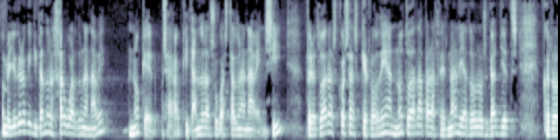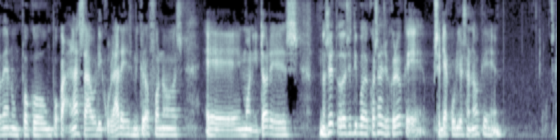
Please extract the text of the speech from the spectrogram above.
Hombre, yo creo que quitando el hardware de una nave, no que, o sea, quitando la subasta de una nave en sí, pero todas las cosas que rodean, no toda la parafernalia, todos los gadgets que rodean un poco, un poco a la NASA, auriculares, micrófonos, eh, monitores, no sé, todo ese tipo de cosas, yo creo que sería curioso, ¿no? Que,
